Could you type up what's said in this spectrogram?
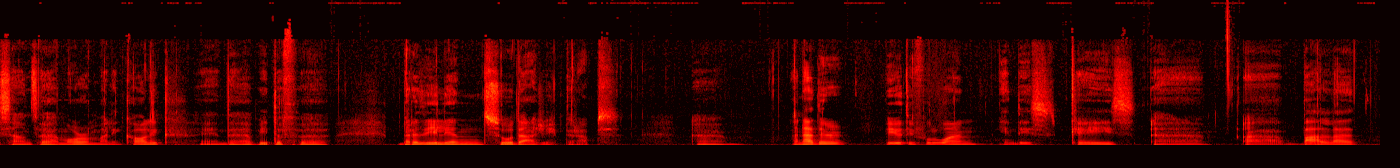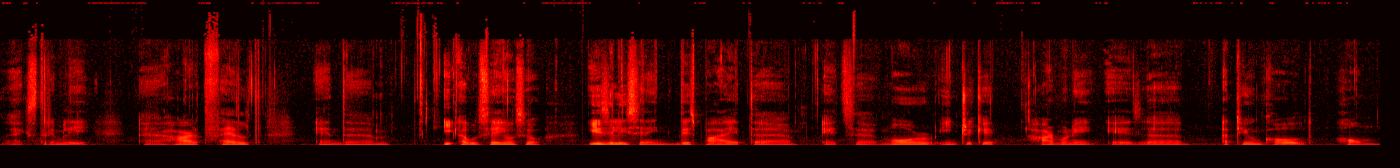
Sounds uh, more melancholic and a bit of uh, Brazilian saudade, perhaps. Um, another beautiful one, in this case, uh, a ballad, extremely uh, heartfelt, and um, I would say also easy listening, despite uh, its uh, more intricate harmony, is a tune called Home.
